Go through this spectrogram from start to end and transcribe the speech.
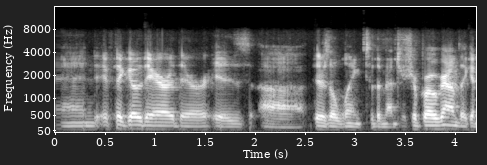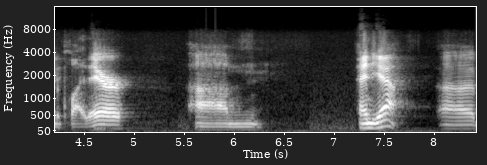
And if they go there, there is uh, there's a link to the mentorship program. They can apply there. Um, and yeah, uh,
